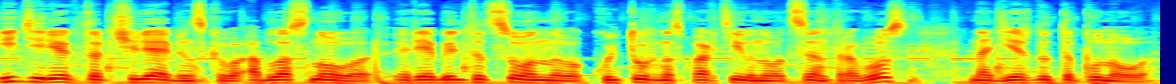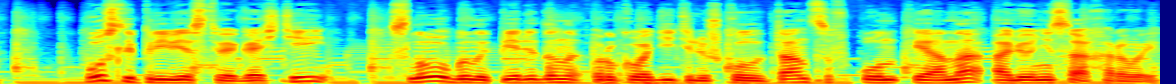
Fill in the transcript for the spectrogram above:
и директор Челябинского областного реабилитационного культурно-спортивного центра ВОЗ Надежда Топунова. После приветствия гостей слово было передано руководителю школы танцев «Он и она» Алене Сахаровой,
